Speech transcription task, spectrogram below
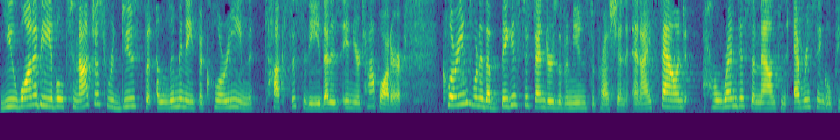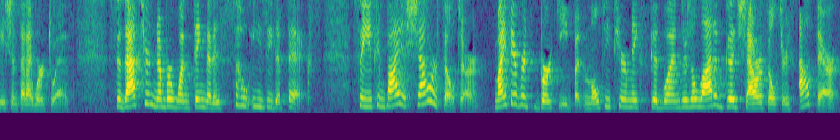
you want to be able to not just reduce but eliminate the chlorine toxicity that is in your tap water. Chlorine is one of the biggest offenders of immune suppression, and I found horrendous amounts in every single patient that I worked with. So that's your number one thing that is so easy to fix. So you can buy a shower filter. My favorite's Berkey, but Multipure makes good ones. There's a lot of good shower filters out there.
